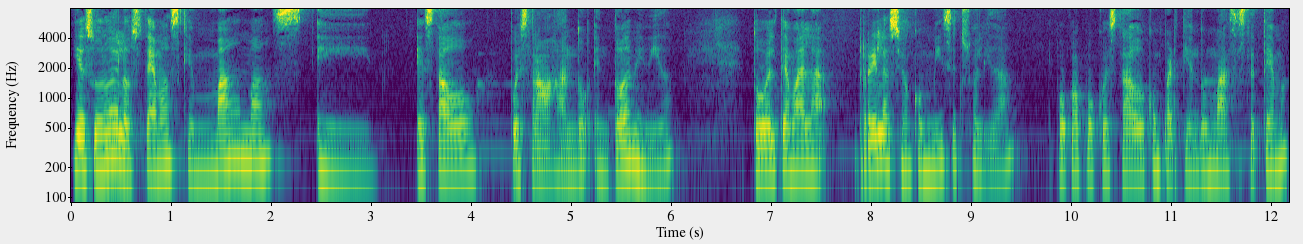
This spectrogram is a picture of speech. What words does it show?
y es uno de los temas que más, más eh, he estado pues trabajando en toda mi vida. Todo el tema de la relación con mi sexualidad. Poco a poco he estado compartiendo más este tema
